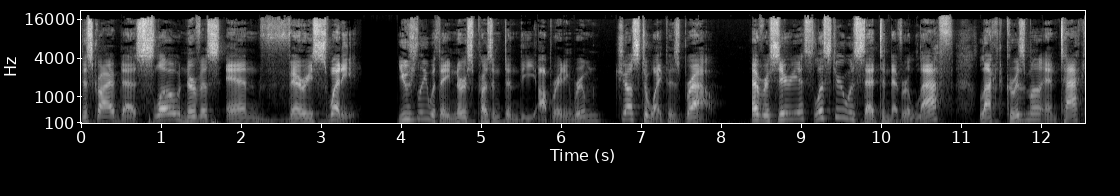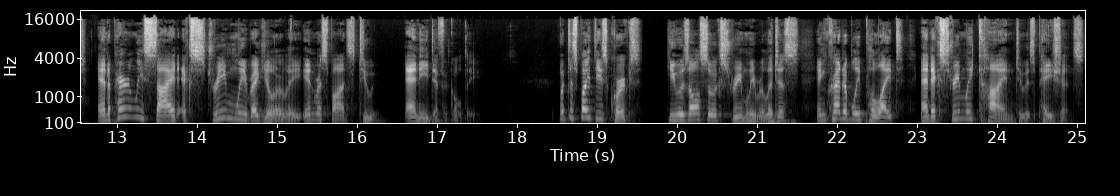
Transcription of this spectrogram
described as slow, nervous, and very sweaty, usually with a nurse present in the operating room just to wipe his brow. Ever serious, Lister was said to never laugh, lacked charisma and tact, and apparently sighed extremely regularly in response to any difficulty. But despite these quirks, he was also extremely religious, incredibly polite, and extremely kind to his patients,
